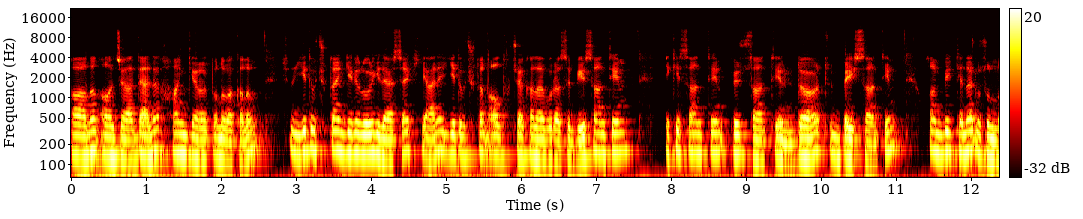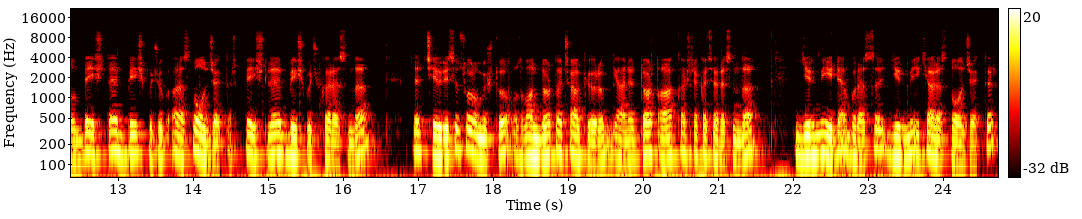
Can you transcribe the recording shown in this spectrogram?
A'nın alacağı değerler hangi aralıkta ona bakalım. Şimdi 7.5'tan geri doğru gidersek yani 7.5'tan 6.5'a kadar burası 1 santim. 2 santim, 3 santim, 4, 5 santim. O zaman bir kenar uzunluğu 5 ile 5,5 arasında olacaktır. 5 ile 5,5 arasında. Bize çevresi sorulmuştu. O zaman 4 ile çarpıyorum. Yani 4A kaçla kaç arasında? 20 ile burası 22 arasında olacaktır.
